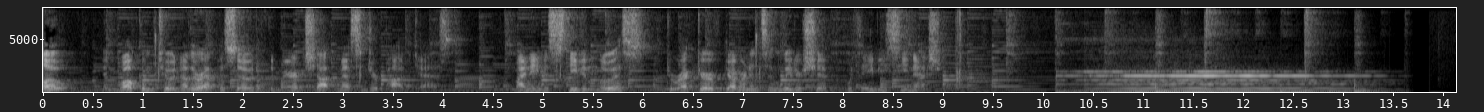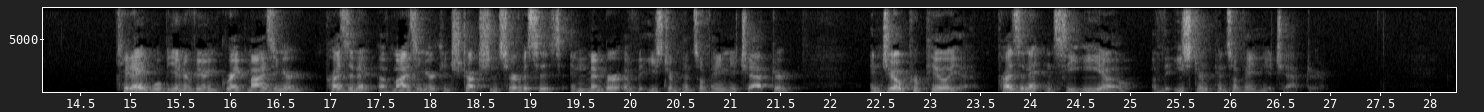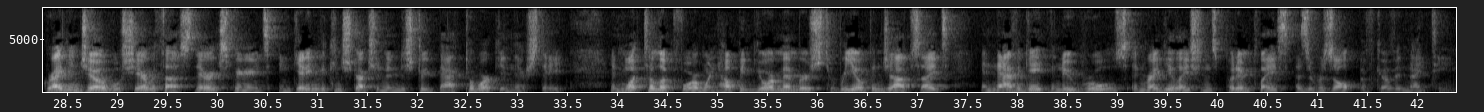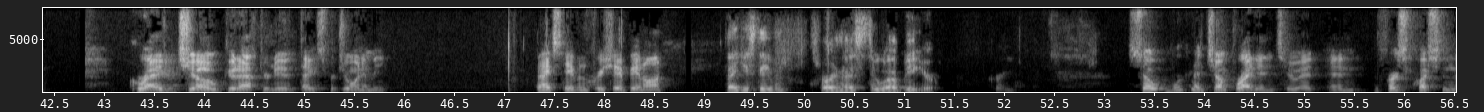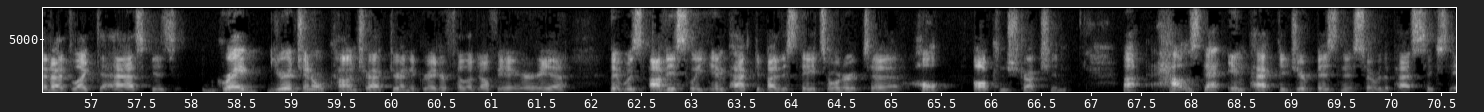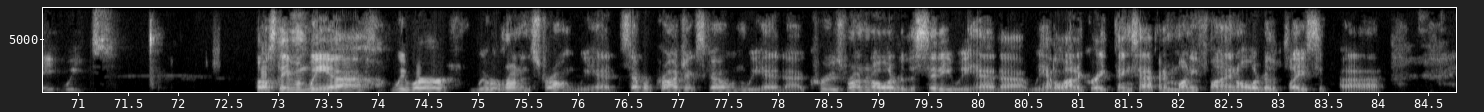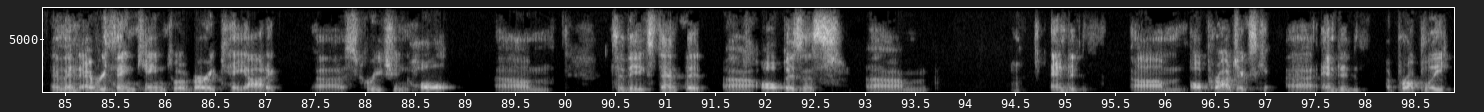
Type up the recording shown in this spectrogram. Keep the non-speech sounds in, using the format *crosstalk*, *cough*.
Hello, and welcome to another episode of the Merit Shop Messenger podcast. My name is Stephen Lewis, Director of Governance and Leadership with ABC National. Today, we'll be interviewing Greg Meizinger, President of Meizinger Construction Services and member of the Eastern Pennsylvania chapter, and Joe Perpiglia, President and CEO of the Eastern Pennsylvania chapter. Greg and Joe will share with us their experience in getting the construction industry back to work in their state and what to look for when helping your members to reopen job sites and navigate the new rules and regulations put in place as a result of COVID 19. Greg, Joe, good afternoon. Thanks for joining me. Thanks, Stephen. Appreciate being on. Thank you, Stephen. It's very nice to uh, be here. Great. So, we're going to jump right into it. And the first question that I'd like to ask is Greg, you're a general contractor in the greater Philadelphia area that was obviously impacted by the state's order to halt all construction. Uh, how has that impacted your business over the past six to eight weeks? Well, Stephen, we uh, we were we were running strong. We had several projects going. We had uh, crews running all over the city. We had uh, we had a lot of great things happening, money flying all over the place, uh, and then everything came to a very chaotic, uh, screeching halt. Um, to the extent that uh, all business um, ended, um, all projects ended abruptly.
